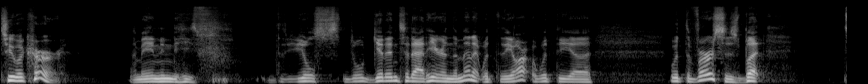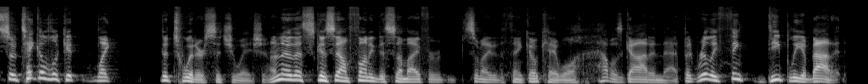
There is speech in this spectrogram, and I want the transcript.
to occur. I mean, he's you'll you'll get into that here in the minute with the with the uh, with the verses, but so take a look at like the Twitter situation. I know that's going to sound funny to somebody for somebody to think, okay, well, how was God in that? But really think deeply about it.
